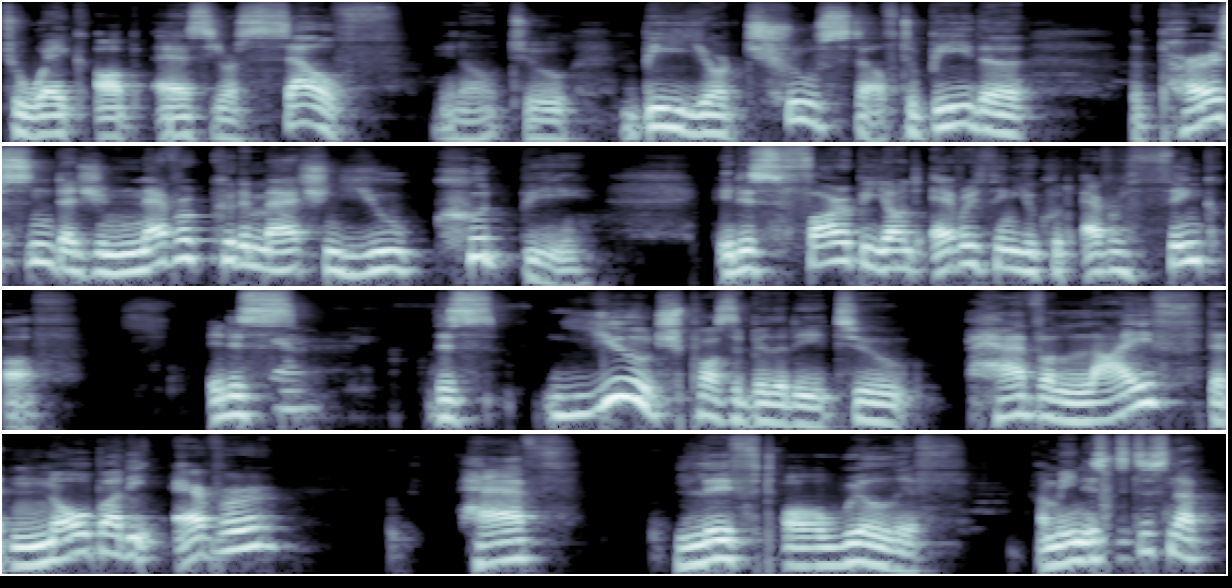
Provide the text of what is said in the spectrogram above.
to wake up as yourself you know to be your true self to be the the person that you never could imagine you could be. It is far beyond everything you could ever think of. It is yeah. This huge possibility to have a life that nobody ever have lived or will live. I mean, is this not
